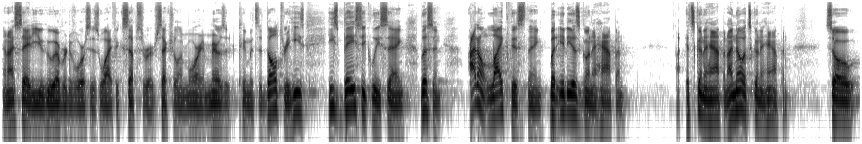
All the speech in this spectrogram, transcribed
And i say to you whoever divorces his wife accepts her sexual immorality and marries commits adultery. He's he's basically saying listen i don't like this thing but it is going to happen. It's going to happen. I know it's going to happen so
